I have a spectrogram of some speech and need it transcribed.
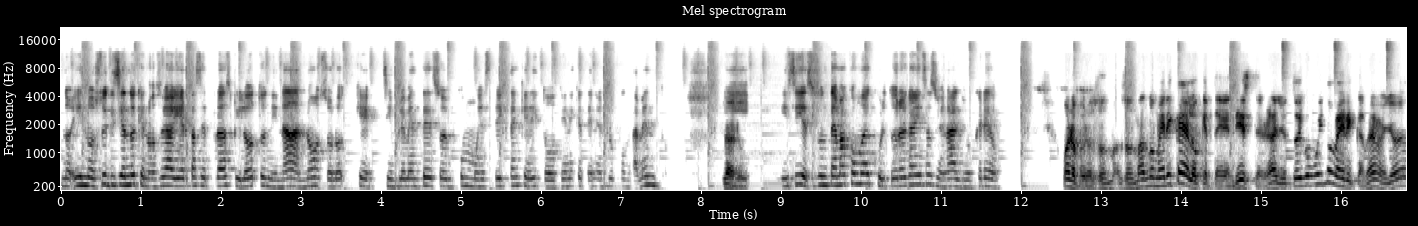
No, y no estoy diciendo que no soy abierta a hacer pruebas pilotos ni nada, no, solo que simplemente soy como muy estricta en que todo tiene que tener su fundamento. Claro. Y, y sí, eso es un tema como de cultura organizacional, yo creo. Bueno, pero sos, más numérica de lo que te vendiste, ¿verdad? Yo te digo muy numérica, ¿verdad? Yo,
